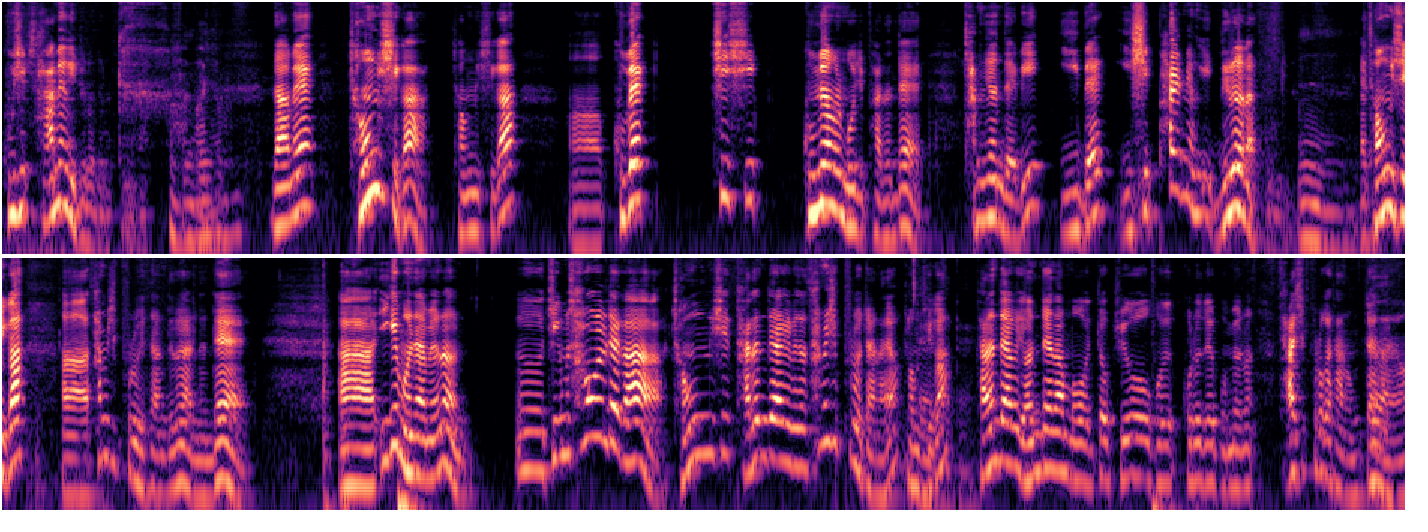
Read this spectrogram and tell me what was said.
94명이 줄어들었습니다. 아, 그다음에 정시가 정시가 어 979명을 모집하는데 작년 대비 228명이 늘어났습니다. 음. 그러니까 정시가 어, 30% 이상 늘어났는데 아 이게 뭐냐면은 어, 지금 서울대가 정시 다른 대학에 비해서 30%잖아요. 정시가 네, 네. 다른 대학 연대나 뭐또 주요 고- 고려대 보면은 40%가 다 넘잖아요.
